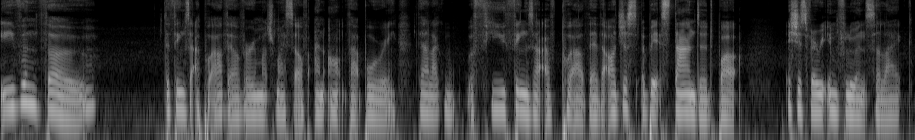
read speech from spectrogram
even though the things that I put out there are very much myself and aren't that boring. There are like a few things that I've put out there that are just a bit standard, but it's just very influencer like.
